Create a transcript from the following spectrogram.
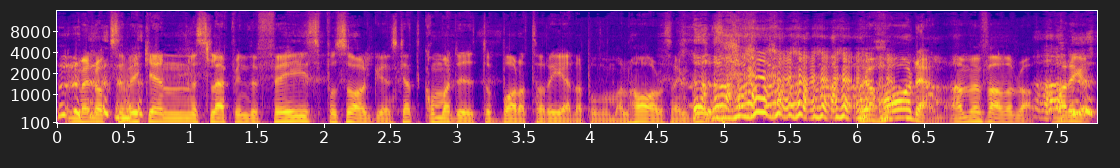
Vilken, men också vilken slap in the face på Sahlgrenska att komma dit och bara ta reda på vad man har och sen gå. Jag har den! Ja men fan vad bra. Ha det gött.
